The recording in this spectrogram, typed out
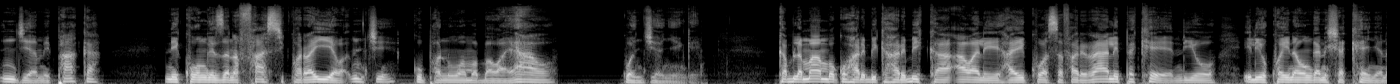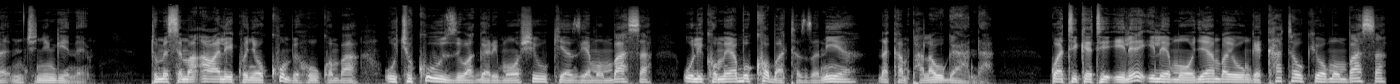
nje ya mipaka ni kuongeza nafasi kwa raia wa nchi kupanua mabawa yao kwa njia nyingi. Kabla mambo kuharibika haribika, awali haikuwa Safari Rali pekee ndiyo iliyokuwa inaunganisha Kenya na nchi nyingine. Tumesema awali kwenye ukumbi huu kwamba uchukuzi wa gari moshi ukianzia Mombasa ulikomea Bukoba, Tanzania na Kampala, Uganda, kwa tiketi ile ile moja ambayo ungekata ukiwa Mombasa,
